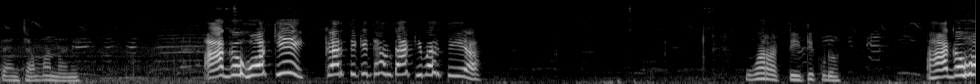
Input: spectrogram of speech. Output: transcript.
त्यांच्या मनाने. आग हो की करते की थांब टाकी भरती या. वराटी तिकडून. अग हो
